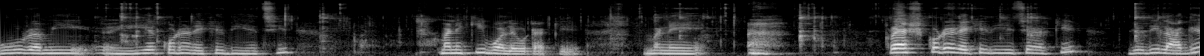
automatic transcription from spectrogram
গুড় আমি ইয়ে করে রেখে দিয়েছি। মানে কি বলে ওটাকে? মানে ক্র্যাশ করে রেখে দিয়েছি আর কি। যদি লাগে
